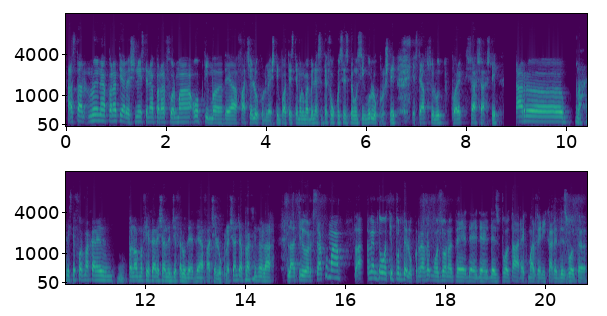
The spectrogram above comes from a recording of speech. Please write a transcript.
Asta nu e neapărat, iarăși, nu este neapărat forma optimă de a face lucrurile, știi? Poate este mult mai bine să te focusezi pe un singur lucru, știi? Este absolut corect și așa, știi? Dar uh, na, este forma care, până la urmă, fiecare își alege felul de, de a face lucrurile. Și atunci, practic, noi la, la Triworks acum avem două tipuri de lucruri. Avem o zonă de, de, de dezvoltare, cum ar veni, care dezvoltă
